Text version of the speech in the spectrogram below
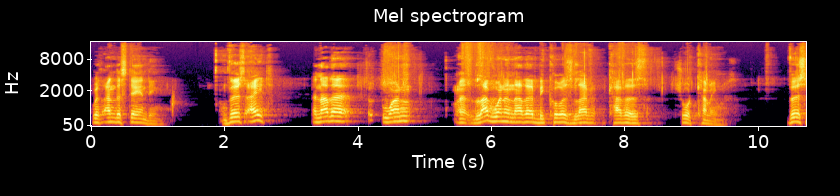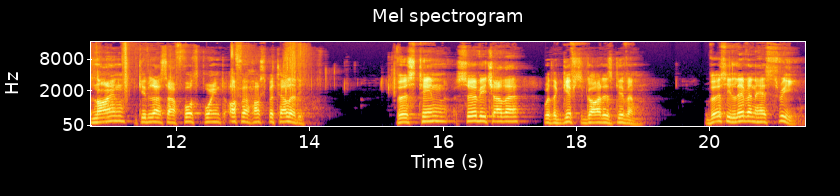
with understanding. Verse 8, another one, uh, love one another because love covers shortcomings. Verse 9 gives us our fourth point offer hospitality. Verse 10 serve each other with the gifts God has given. Verse 11 has three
